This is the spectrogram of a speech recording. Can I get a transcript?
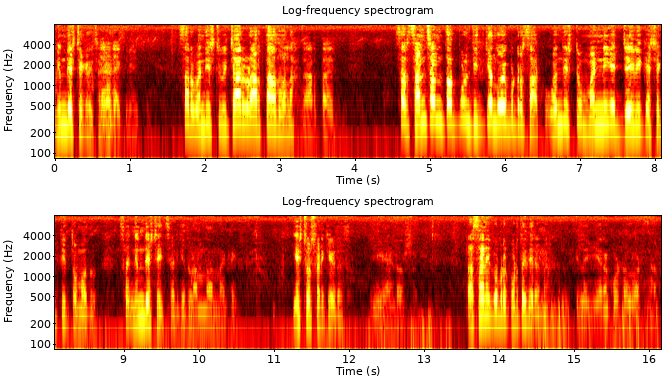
ನಿಮ್ದು ಎಷ್ಟು ಎಕರೆ ಎರಡು ಸರ್ ಎಕರೆ ಐತಿ. ಸರ್ ಒಂದಿಷ್ಟು ವಿಚಾರಗಳು ಅರ್ಥ ಆದವಲ್ಲ? ಅರ್ಥ ಆಯ್ತು. ಸರ್ ಸಣ್ಣ ಸಣ್ಣ ತಪ್ಪುಗಳನ್ನ ತಿದ್ಕೊಂಡು ಹೋಗ್ಬಿಟ್ರೆ ಸಾಕು. ಒಂದಿಷ್ಟು ಮಣ್ಣಿಗೆ ಜೈವಿಕ ಶಕ್ತಿ ತುಂಬೋದು. ಸರ್ ನಿಮ್ದು ಎಷ್ಟು ಐತಿ ಸರ್ ಅಡಿಕೆ ತೋಟ? ನಮ್ದು ಒಂದು ನಾಲ್ಕು ಎಕರೆ. ಎಷ್ಟು ವರ್ಷ ಅಡಿಕೆ ಇಡೋ ಸರ್ ಈ ಎರಡು ವರ್ಷ. ರಾಸಾಯನಿಕ ಗೊಬ್ಬರ ಕೊಡ್ತಿದ್ದೀರಣ್ಣ ಇಲ್ಲ ಏನೋ ಕೊಟ್ಟಲ್ಲ ಒಟ್ಟು ನಾನು.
